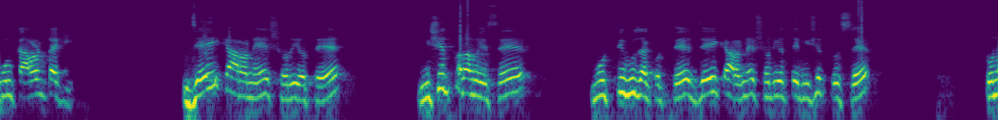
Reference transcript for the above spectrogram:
মূল কারণটা কি? যেই কারণে শরীয়তে নিষেধ করা হয়েছে মূর্তি পূজা করতে যেই কারণে শরীয়তে নিষেধ করছে, কোন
